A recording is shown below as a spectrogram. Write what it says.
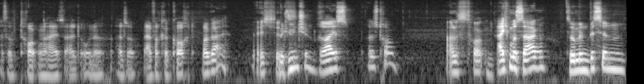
Also trocken heißt halt ohne, also einfach gekocht. War geil. Echt Mit jetzt? Hühnchen, Reis, alles trocken. Alles trocken. Aber ich muss sagen, so mit ein bisschen,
